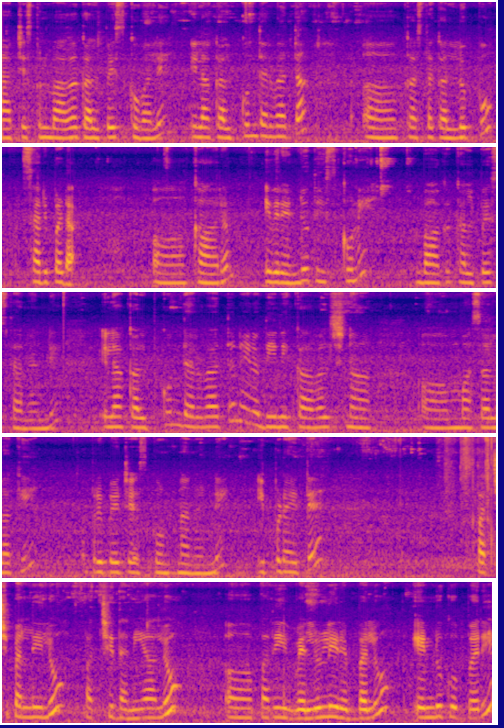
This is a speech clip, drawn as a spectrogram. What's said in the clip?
యాడ్ చేసుకుని బాగా కలిపేసుకోవాలి. ఇలా కలుపుకున్న తర్వాత కాస్త కల్లుప్పు సరిపడా కారం ఇవి రెండు తీసుకొని బాగా కలిపేస్తానండి. ఇలా కలుపుకున్న తర్వాత నేను దీనికి కావాల్సిన మసాలాకి ప్రిపేర్ చేసుకుంటున్నానండి. ఇప్పుడైతే పచ్చి పల్లీలు పచ్చి ధనియాలు పది వెల్లుల్లి రెబ్బలు ఎండు కొబ్బరి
